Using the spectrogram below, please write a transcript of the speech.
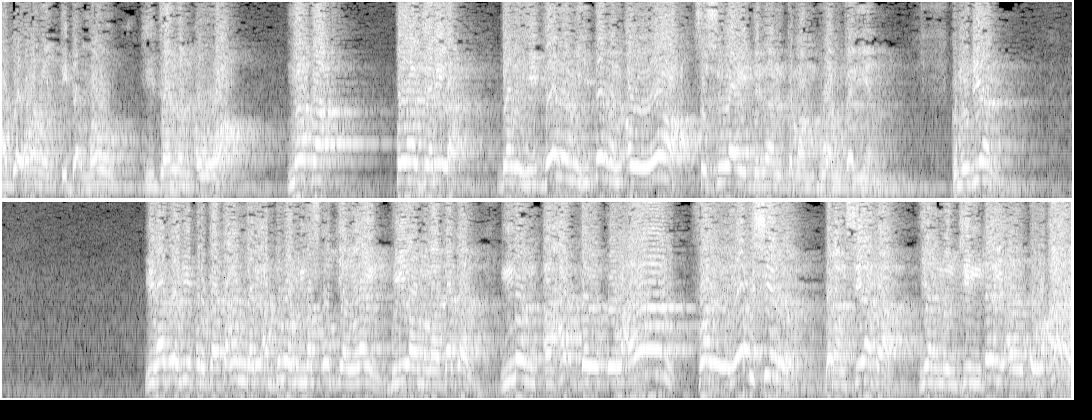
Ada orang yang tidak mau hidangan Allah, maka pelajarilah dari hidangan-hidangan Allah sesuai dengan kemampuan kalian. Kemudian lihat lagi perkataan dari Abdullah bin Mas'ud yang lain. Beliau mengatakan, "Man ahaddal Qur'an falyabshir." Barang siapa yang mencintai Al-Qur'an,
